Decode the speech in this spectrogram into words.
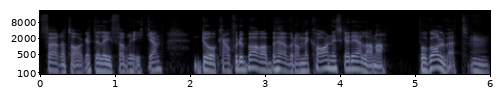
företaget eller i fabriken, då kanske du bara behöver de mekaniska delarna på golvet. Mm.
